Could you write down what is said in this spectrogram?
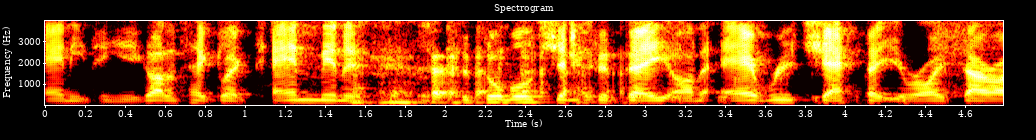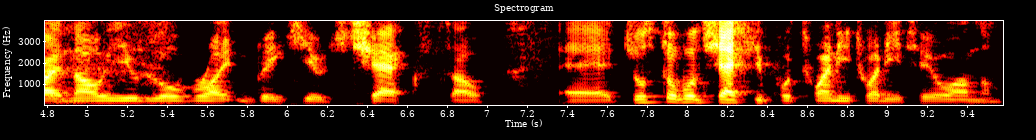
anything. You got to take like 10 minutes to double check the date on every check that you write there. I know you love writing big, huge checks. So uh, just double check you put 2022 on them.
